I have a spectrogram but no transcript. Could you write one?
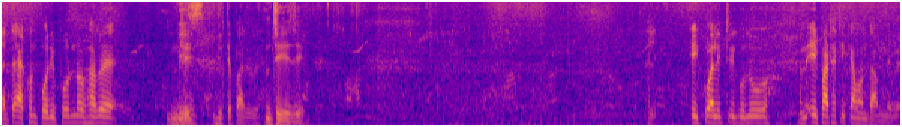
তাহলে তো এখন পরিপূর্ণভাবে বীজ দিতে পারবে। জি জি। এই কোয়ালিটিগুলো মানে এই পাঠাটি কেমন দাম নেবে?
